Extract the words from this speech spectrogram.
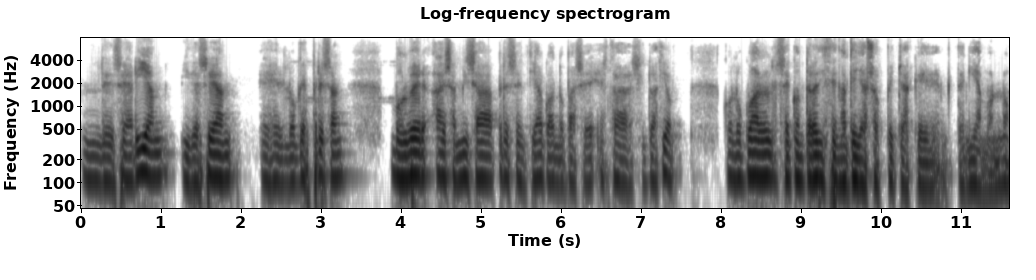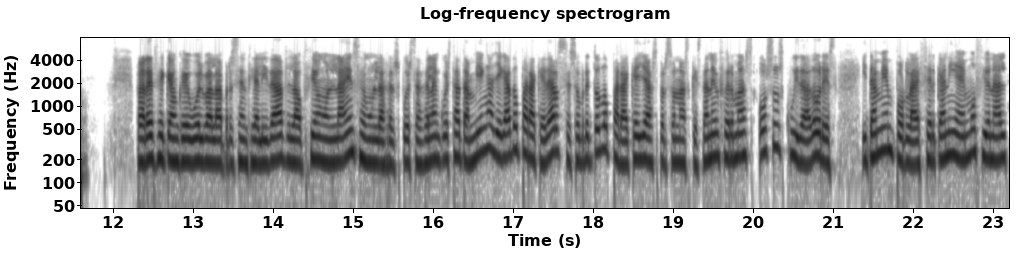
desearían y desean eh, lo que expresan volver a esa misa presencial cuando pase esta situación. Con lo cual se contradicen aquellas sospechas que teníamos, ¿no? Parece que aunque vuelva la presencialidad, la opción online, según las respuestas de la encuesta, también ha llegado para quedarse, sobre todo para aquellas personas que están enfermas o sus cuidadores, y también por la cercanía emocional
